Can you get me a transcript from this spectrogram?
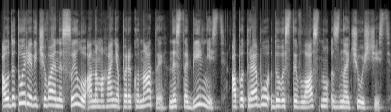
Аудиторія відчуває не силу, а намагання переконати, нестабільність, а потребу довести власну значущість.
